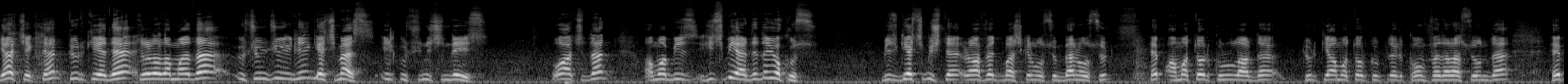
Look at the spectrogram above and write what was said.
gerçekten Türkiye'de sıralamada üçüncü ili geçmez. İlk üçün içindeyiz. O açıdan ama biz hiçbir yerde de yokuz. Biz geçmişte Rafet Başkan olsun ben olsun hep amatör kurullarda Türkiye Amatör Kulüpleri Konfederasyonu'nda hep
